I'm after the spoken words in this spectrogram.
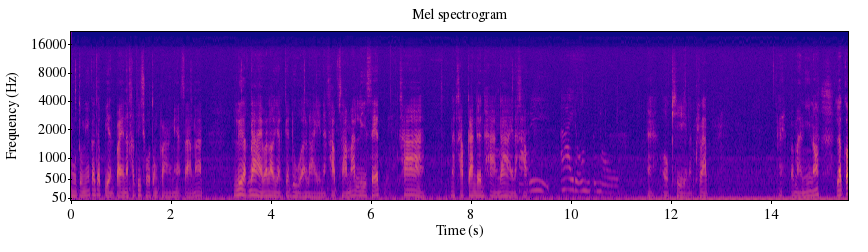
นูตรงนี้ก็จะเปลี่ยนไปนะครับที่โชว์ตรงกลางเนี่ยสามารถเลือกได้ว่าเราอยากจะดูอะไรนะครับ สามารถรีเซ็ตค่านะครับการเดินทางได้นะครับ Sorry, I don't know. อะโอเคนะครับอะประมาณนี้เนาะแล้วก็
